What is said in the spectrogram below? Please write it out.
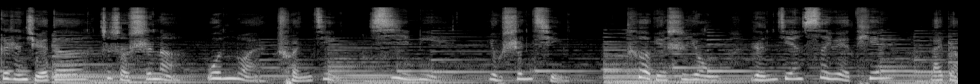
个人觉得这首诗呢，温暖、纯净、细腻又深情，特别是用“人间四月天”来表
